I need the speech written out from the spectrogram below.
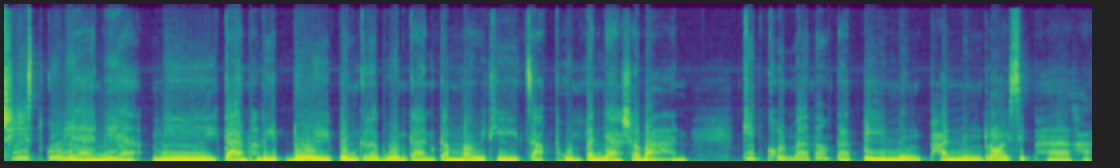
ชีสกูแยเนี่ยมีการผลิตโดยเป็นกระบวนการกรรมวิธีจากภูมิปัญญาชาวบ้าน คิดค้นมาตั้งแต่ปี 1115 ค่ะ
